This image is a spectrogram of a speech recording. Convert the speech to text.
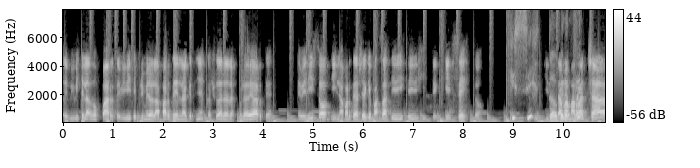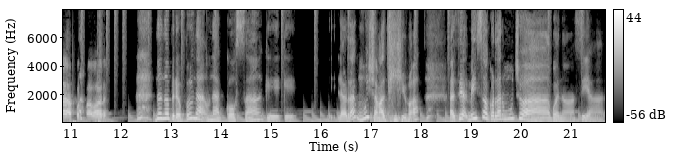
eh, viviste las dos partes. Viviste primero la parte en la que tenías que ayudar a la escuela de arte de Berizo y la parte de ayer que pasaste y viste y dijiste, ¿qué es esto? ¿Qué es esto? Esta Pero fue- mamarrachada, por favor. No, no, pero fue una, una cosa que, que, la verdad, muy llamativa. Hacía- me hizo acordar mucho a, bueno, así, a,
